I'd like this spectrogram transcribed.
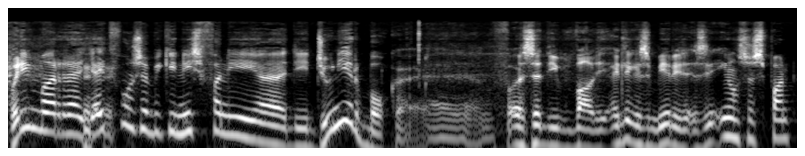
Hoorie maar uh, jy het vir ons 'n bietjie nuus van die uh, die junior bokke. Uh, is dit die wel eintlik is meer is dit Engelse span?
